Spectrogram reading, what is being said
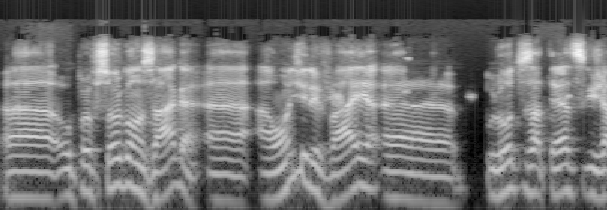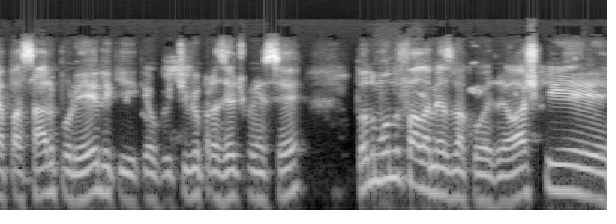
Uh, o professor Gonzaga, uh, aonde ele vai, uh, por outros atletas que já passaram por ele, que, que eu tive o prazer de conhecer, todo mundo fala a mesma coisa. Eu acho que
